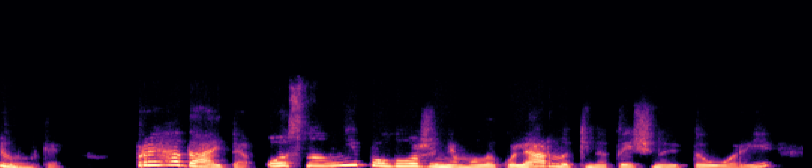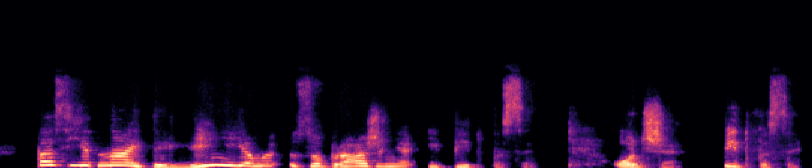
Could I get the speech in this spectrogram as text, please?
малюнки. Пригадайте основні положення молекулярно-кінетичної теорії та з'єднайте лініями зображення і підписи. Отже, підписи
